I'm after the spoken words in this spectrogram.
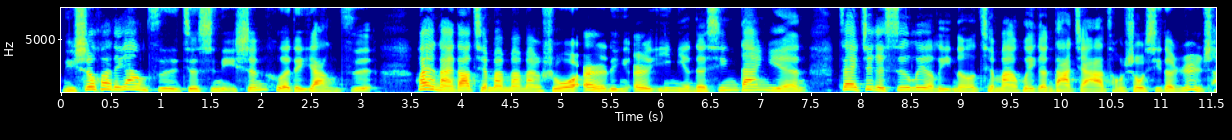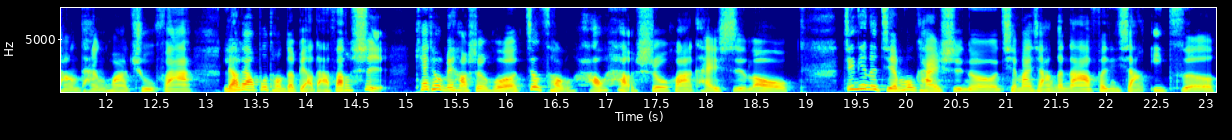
你说话的样子，就是你生活的样子。欢迎来到千曼慢慢说二零二一年的新单元。在这个系列里呢，千曼会跟大家从熟悉的日常谈话出发，聊聊不同的表达方式。开拓美好生活，就从好好说话开始喽。今天的节目开始呢，千嫚想要跟大家分享一则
